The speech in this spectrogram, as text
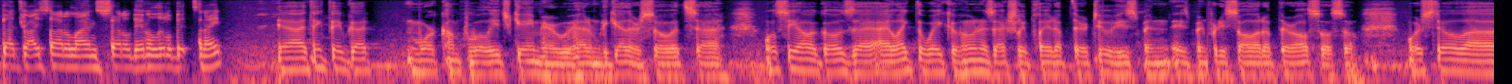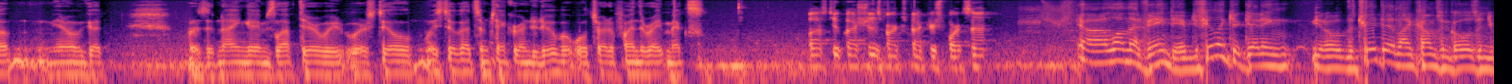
that Draisaitl line settled in a little bit tonight? Yeah, I think they've got more comfortable each game here. We've had them together, so it's uh, we'll see how it goes. I, I, like the way Kahun has actually played up there too. He's been he's been pretty solid up there also. So we're still uh, you know we've got what is it nine games left here. We, we're still we still got some tinkering to do, but we'll try to find the right mix. Last two questions, Mark Spector, Sportsnet. Yeah, along that vein, Dave, do you feel like you're getting, you know, the trade deadline comes and goes and you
